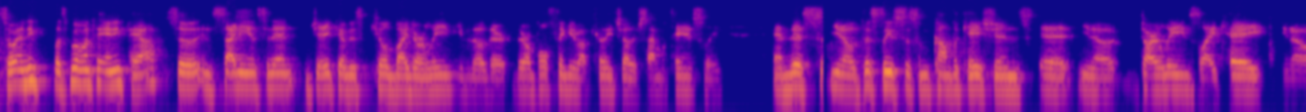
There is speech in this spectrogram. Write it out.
So, any let's move on to any payoff. So, inciting incident, Jacob is killed by Darlene, even though they're they're both thinking about killing each other simultaneously. And this, you know, this leads to some complications. It, you know, Darlene's like, hey, you know,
